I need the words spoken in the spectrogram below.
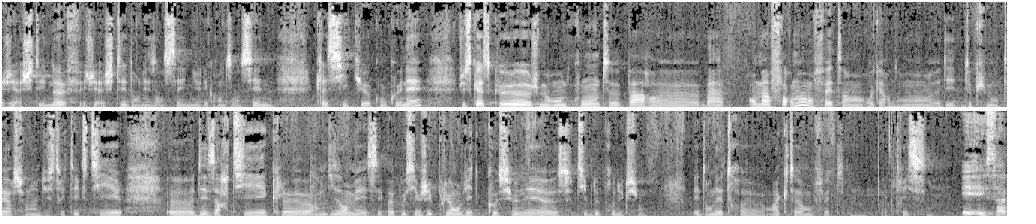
j'ai acheté neuf et j'ai acheté dans les enseignes, les grandes anciennes classiques qu'on connaît, jusqu'à ce que je me rende compte par, bah, en m'informant en fait, hein, en regardant euh, des documentaires sur l'industrie textile, euh, des articles, euh, en me disant mais c'est pas possible, j'ai plus envie de cautionner ce type de production et d'en être acteur en fait, actrice. Et, et ça,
